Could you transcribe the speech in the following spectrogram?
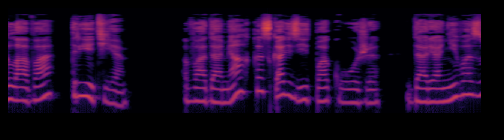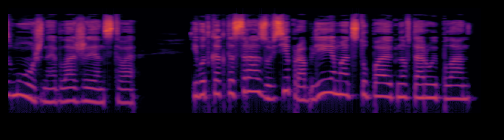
Глава третья. Вода мягко скользит по коже, даря невозможное блаженство. И вот как-то сразу все проблемы отступают на второй план.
